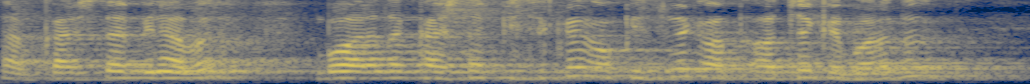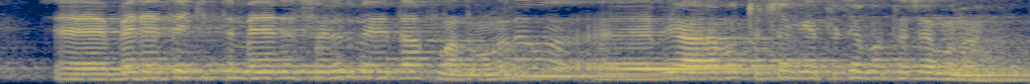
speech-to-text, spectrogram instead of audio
Tabii karşıda bina var. Bu arada karşıda pislik var. O pislik at, atacak bu arada. Ee, belediye gittim, belediye söyledi, belediye atmadım onları ama e, bir araba tutacağım, getireceğim, atacağım onu.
